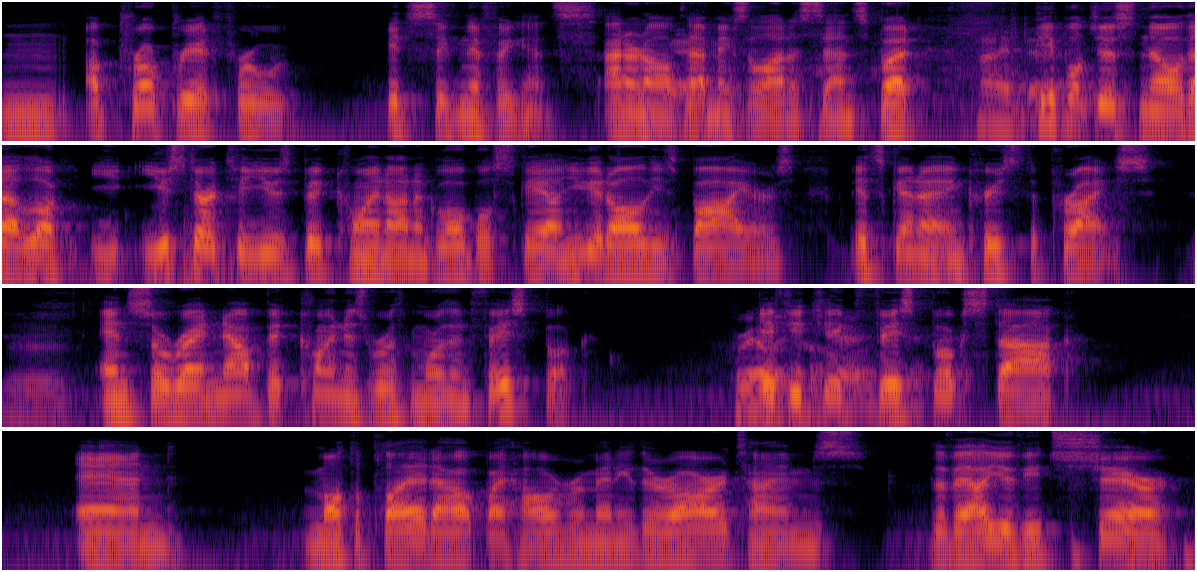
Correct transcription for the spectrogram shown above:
mm, appropriate for its significance. I don't know if that makes a lot of sense, but Kinda. people just know that look, you, you start to use Bitcoin on a global scale and you get all these buyers, it's going to increase the price. Mhm. And so right now, Bitcoin is worth more than Facebook Really? if you take Facebook stock and multiply it out by however many there are times the value of each share,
